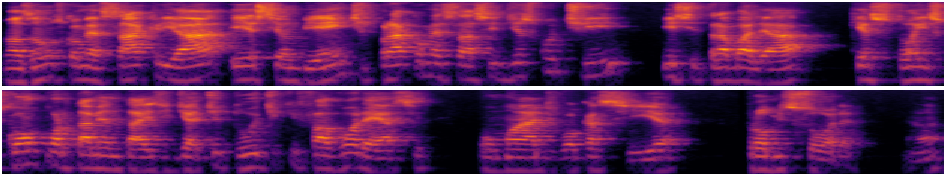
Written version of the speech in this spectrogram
nós vamos começar a criar esse ambiente para começar a se discutir e se trabalhar questões comportamentais e de atitude que favorece uma advocacia promissora, né?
